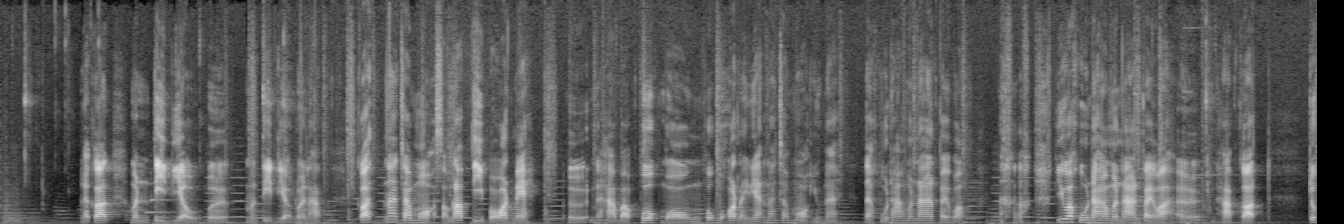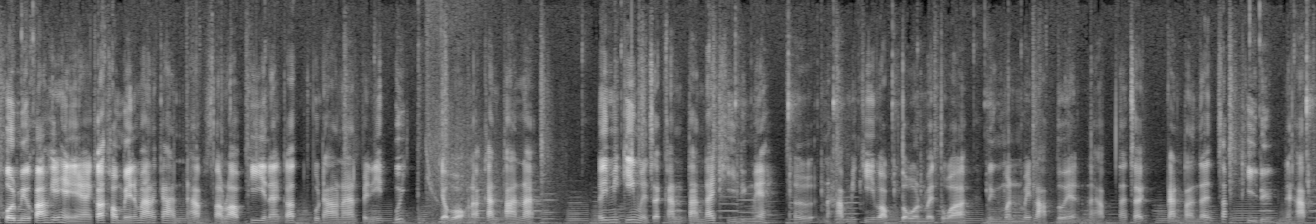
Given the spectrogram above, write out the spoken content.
แล้วก็มันตีเดี่ยวเออมันตีเดี่ยวด้วยนะครับ ก็น่าจะเหมาะสำหรับตีบอสไหมเออนะครับแบบพวกมองพวกบอสอะไรเนี้ยน่าจะเหมาะอยู่นะ แต่คูนามันนานไปว่ะพี่ว่าคูลดาวมันนานไปว่ะเออนะครับก็ทุกคนมีความคิดเห็นยังไงก็คอมเมนต์มาแล้วกันนะครับสำหรับพี่นะก็คูดาวน์นานไปนิดอุ้ยอย่าบอกนะกันตันอะ เฮ้ยมื่อกี้เหมือนจะกันตันได้ทีนึงไหมเออนะครับมื่อกี้แบบโดนไปตัวนึงมันไม่หลับด้วยนะครับน่าจะกันตันได้สักทีนึงนะครับ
